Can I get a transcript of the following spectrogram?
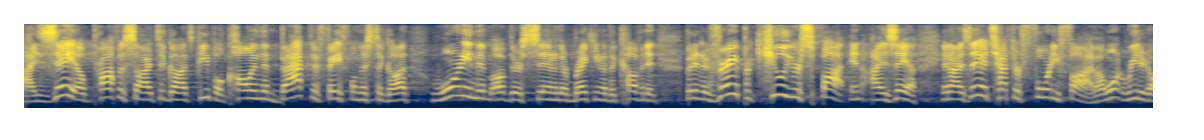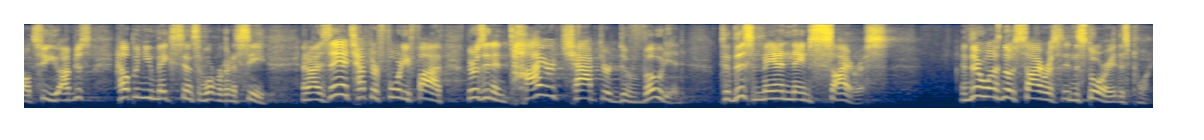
Isaiah prophesied to God's people, calling them back to faithfulness to God, warning them of their sin and their breaking of the covenant, but in a very peculiar spot in Isaiah. In Isaiah chapter 45, I won't read it all to you, I'm just helping you make sense of what we're going to see. In Isaiah chapter 45, there's an entire chapter devoted to this man named Cyrus. And there was no Cyrus in the story at this point.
